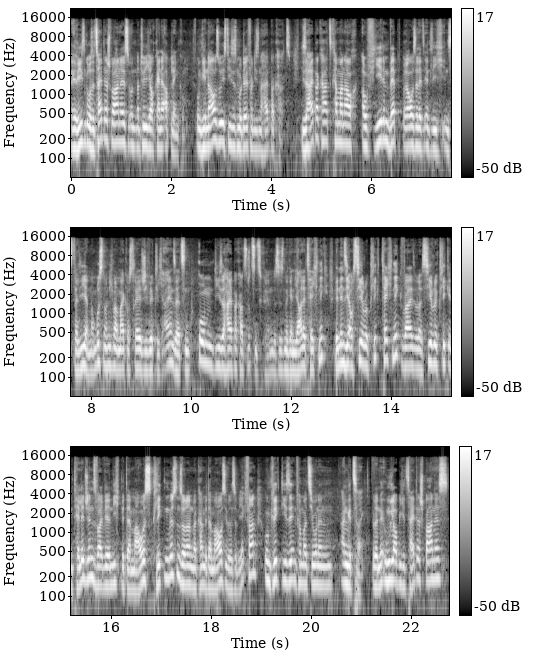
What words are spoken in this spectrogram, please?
Eine riesengroße Zeitersparnis und natürlich auch keine Ablenkung. Und genauso ist dieses Modell von diesen Hypercards. Diese Hypercards kann man auch auf jedem Webbrowser letztendlich installieren. Man muss noch nicht mal MicroStrategy wirklich einsetzen, um diese Hypercards nutzen zu können. Das ist eine geniale Technik. Wir nennen sie auch Zero-Click-Technik oder Zero-Click-Intelligence, weil wir nicht mit mit der Maus klicken müssen, sondern man kann mit der Maus über das Objekt fahren und kriegt diese Informationen angezeigt. Oder eine unglaubliche Zeitersparnis.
